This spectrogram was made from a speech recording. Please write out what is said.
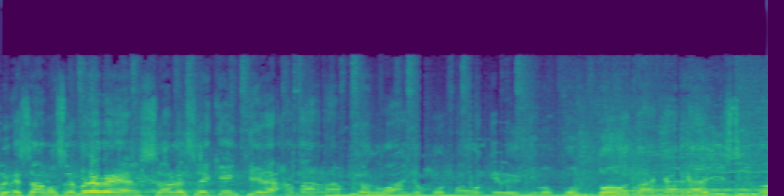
Regresamos en breve. Sálvese quien quiera. Anda rápido al baño, por favor, que venimos con todo. Está cargadísimo.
